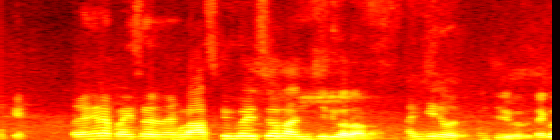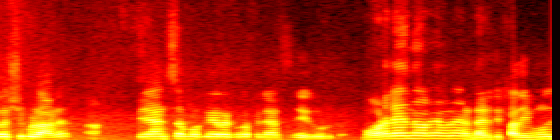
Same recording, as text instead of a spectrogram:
ഓക്കെ. അപ്പോൾ പ്രൈസ് വരുന്നത്? നമ്മൾ ആസ്കിംഗ് പ്രൈസ് പറഞ്ഞാൽ അഞ്ച് ഇരുപതാണ് അഞ്ച് ഇരുപത് നെഗോഷ്യബിൾ ആണ് ഫിനാൻസ് നമുക്ക് ഏറെക്കുറെ ഫിനാൻസ് ചെയ്ത് കൊടുക്കാം. മോഡൽ എന്ന് പറഞ്ഞാൽ നമ്മൾ രണ്ടായിരത്തി പതിമൂന്ന്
